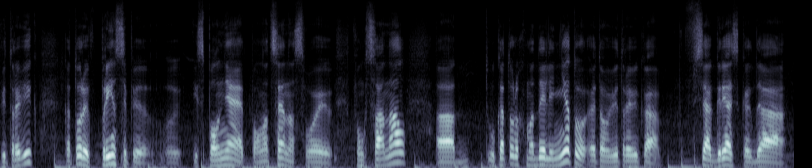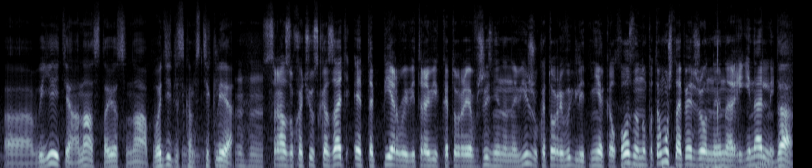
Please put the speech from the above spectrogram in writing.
ветровик, который, в принципе, э, исполняет полноценно свой функционал. У которых модели нету этого ветровика, вся грязь, когда э, вы едете, она остается на водительском стекле. Мгм. Сразу хочу сказать, это первый ветровик, который я в жизни ненавижу, который выглядит не колхозно, ну потому что, опять же, он, наверное, оригинальный. Да,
